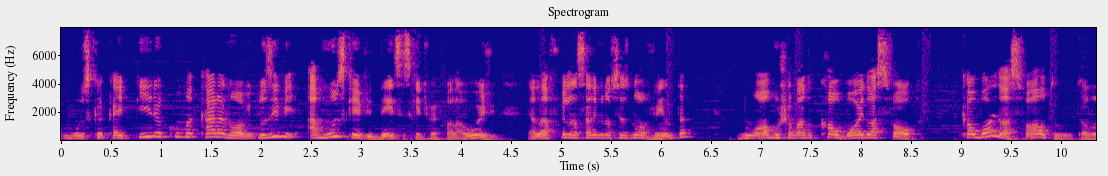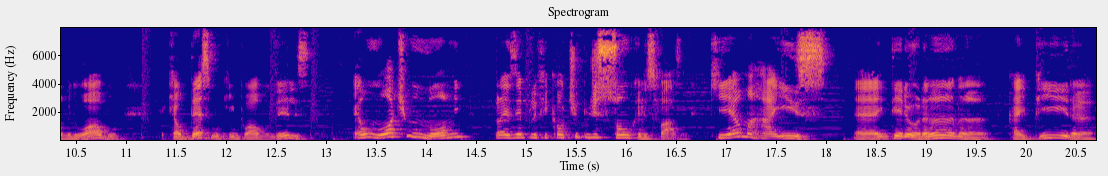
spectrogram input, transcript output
música caipira com uma cara nova. Inclusive a música Evidências que a gente vai falar hoje, ela foi lançada em 1990 num álbum chamado Cowboy do Asfalto. Cowboy do Asfalto, que é o nome do álbum, que é o 15 álbum deles, é um ótimo nome para exemplificar o tipo de som que eles fazem, que é uma raiz é, interiorana, caipira,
